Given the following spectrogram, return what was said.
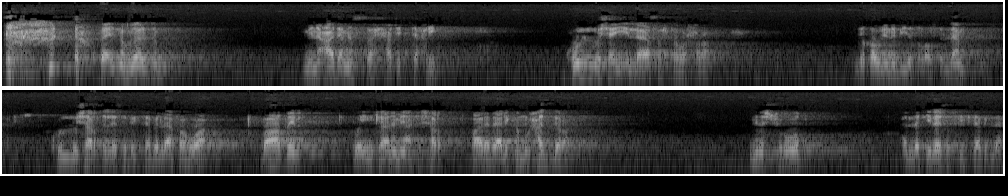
فإنه يلزم من عدم الصحة التحريم. كل شيء لا يصح فهو حرام. لقول النبي صلى الله عليه وسلم كل شرط ليس في كتاب الله فهو باطل وإن كان مئة شرط. قال ذلك محذرا من الشروط التي ليست في كتاب الله.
